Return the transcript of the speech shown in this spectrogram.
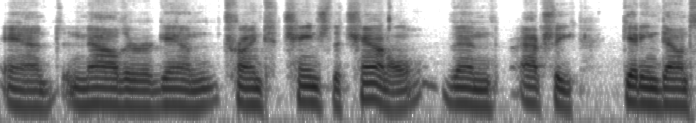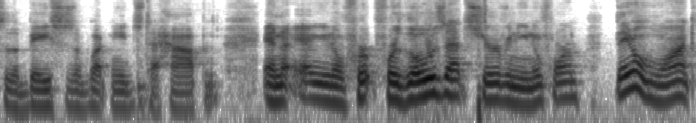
And now they're again trying to change the channel, then actually getting down to the basis of what needs to happen. And, and, you know, for, for those that serve in uniform, they don't want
